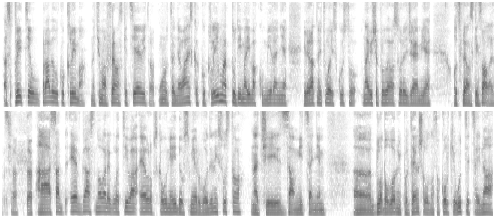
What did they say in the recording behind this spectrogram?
a Split je u pravilu ko klima. Znači ima freonske cijevi, unutarnja vanjska ko klima, tu ima i vakumiranje i vjerojatno i tvoje iskustvo, najviše problema s uređajem je od freonske instalacije. tako, tako. A sad F-gas, nova regulativa, Europska unija ide u smjeru vodenih sustava, znači za micanjem uh, global warming potential, odnosno koliki je utjecaj na,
